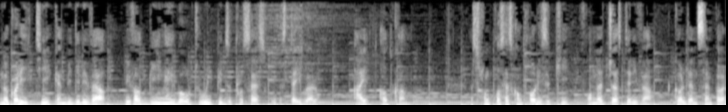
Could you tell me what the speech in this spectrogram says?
No quality can be delivered without being able to repeat the process with a stable, high outcome. A strong process control is a key for not just deliver golden sample,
